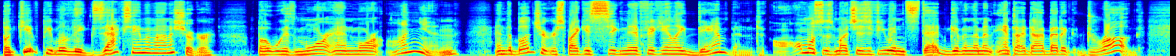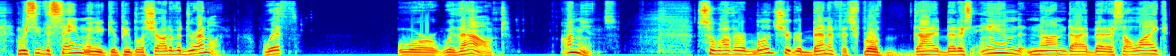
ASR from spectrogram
But give people the exact same amount of sugar, but with more and more onion, and the blood sugar spike is significantly dampened, almost as much as if you instead given them an anti-diabetic drug. And we see the same when you give people a shot of adrenaline, with or without onions. So while there are blood sugar benefits for both diabetics and non-diabetics alike,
